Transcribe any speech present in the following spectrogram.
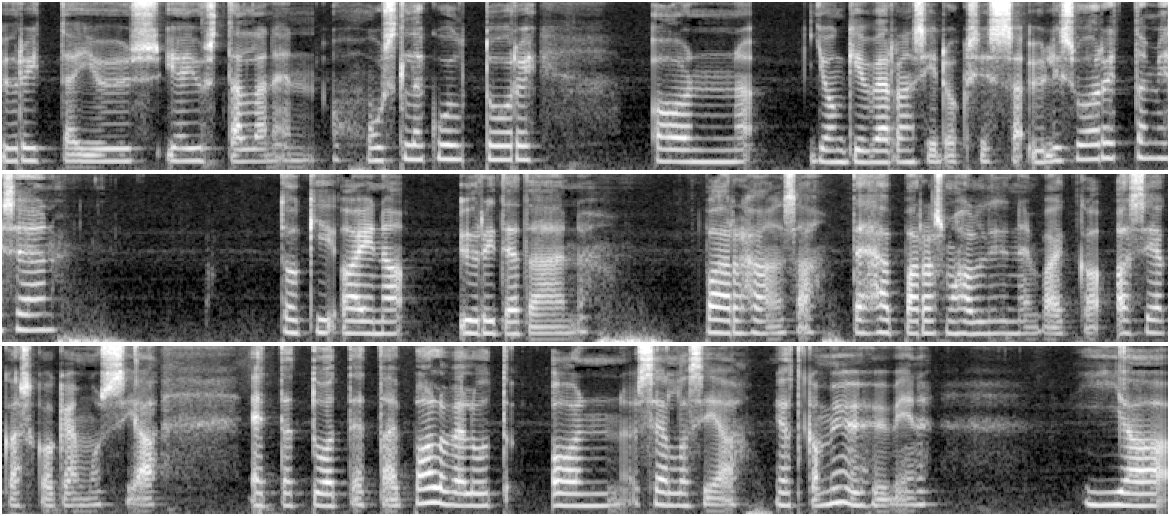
yrittäjyys ja just tällainen hustlekulttuuri on jonkin verran sidoksissa ylisuorittamiseen – Toki aina yritetään parhaansa tehdä paras mahdollinen vaikka asiakaskokemus ja että tuotteet tai palvelut on sellaisia, jotka myy hyvin. Ja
